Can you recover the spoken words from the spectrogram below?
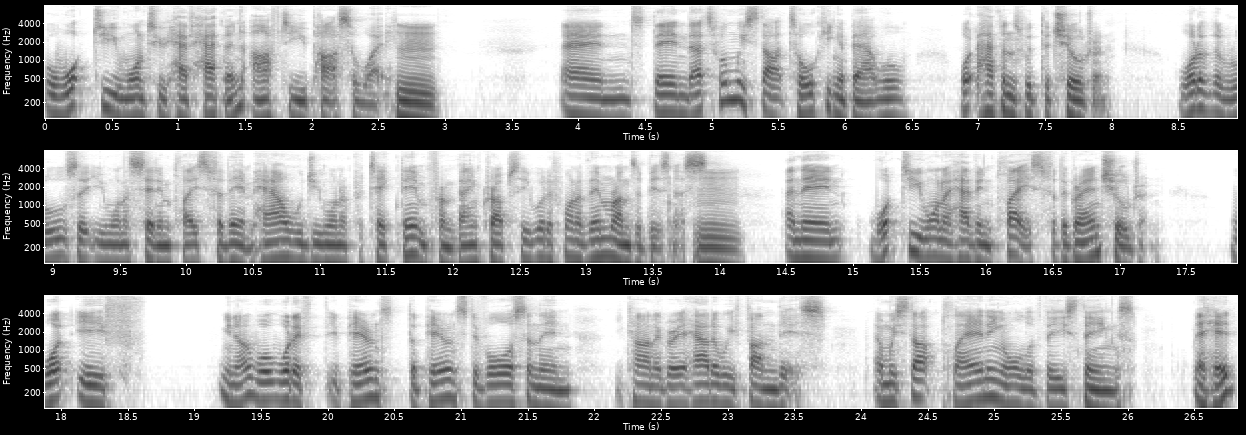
well, what do you want to have happen after you pass away? Hmm. And then that's when we start talking about, well, what happens with the children? What are the rules that you want to set in place for them? How would you want to protect them from bankruptcy? What if one of them runs a business? Mm. And then what do you want to have in place for the grandchildren? What if, you know, what, what if your parents, the parents divorce and then you can't agree? How do we fund this? And we start planning all of these things ahead.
